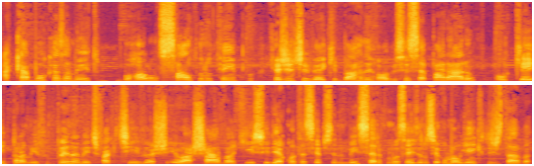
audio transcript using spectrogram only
acabou o casamento, rola um salto no tempo, que a gente vê que Barney e Robin se separaram, ok, pra mim foi plenamente factível, eu ach- eu achava que isso iria acontecer, sendo bem sério com vocês, eu não sei como alguém acreditava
